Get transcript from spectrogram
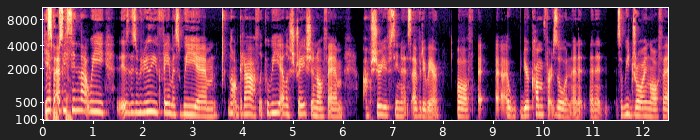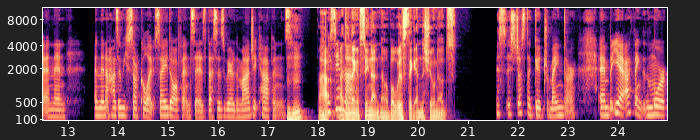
yeah. but have stuff. you seen that we is a really famous we um not graph like a wee illustration of um I'm sure you've seen it. It's everywhere of uh, uh, your comfort zone and it and it it's a wee drawing of it and then and then it has a wee circle outside of it and says this is where the magic happens. Mm-hmm. I, ha- I don't think I've seen that no, but we'll stick it in the show notes. It's it's just a good reminder, um, but yeah, I think that the more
